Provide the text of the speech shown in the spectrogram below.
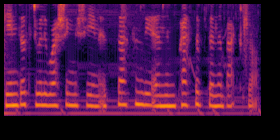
The industrial washing machine is certainly an impressive dinner backdrop.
